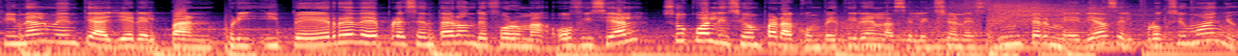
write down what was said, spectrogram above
finalmente ayer el PAN, PRI y PRD presentaron de forma oficial su coalición para competir en las elecciones intermedias del próximo año.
